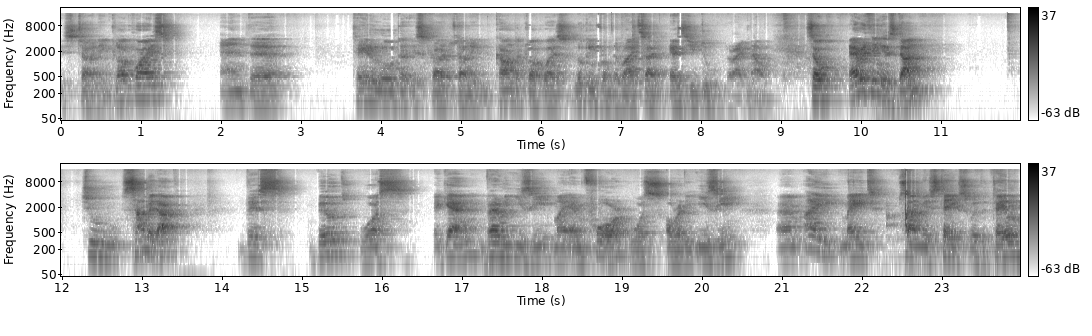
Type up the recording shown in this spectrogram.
is turning clockwise and the tail rotor is turning counterclockwise looking from the right side as you do right now. So everything is done. To sum it up, this build was again very easy. My M4 was already easy. Um, I made some mistakes with the tail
